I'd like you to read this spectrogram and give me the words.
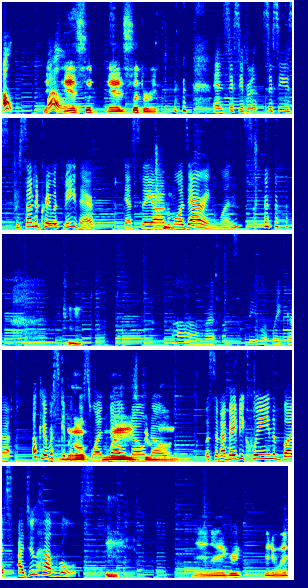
Oh, Well. And slip and slippery. and 60 percent agree with me there. Guess they are the more daring ones. Hmm. Alright, let's see what we got. Okay, we're skipping No, this one. No, no, no. not. Listen, I may be queen, but I do have rules. And I agree. Anyway,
